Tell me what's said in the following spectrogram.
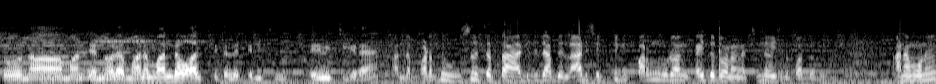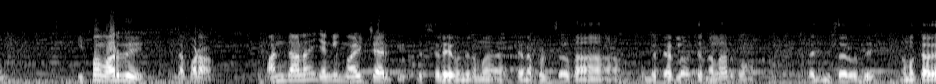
ஸோ நான் மன என்னோட மனமார்ந்த வாழ்த்துக்களை தெரிவிச்சு தெரிவிச்சுக்கிறேன். அந்த படத்துக்கு உசுறு சத்தம் அடிச்சுட்டு அப்படியே லாடி செப்டிக்கு பறந்து விடுவாங்க கை தட்டுவாங்க நாங்கள் சின்ன வயசில் பார்த்தது. ஆனால் ஒன்று இப்போ வருது இந்த படம். வந்தானே எங்களுக்கு மகிழ்ச்சியாக இருக்குது இந்த சிலையை வந்து நம்ம தேனப்பட்டு சார் தான் உங்கள் தேட்டரில் வச்சா நல்லாயிருக்கும் ரஜினி சார் வந்து நமக்காக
